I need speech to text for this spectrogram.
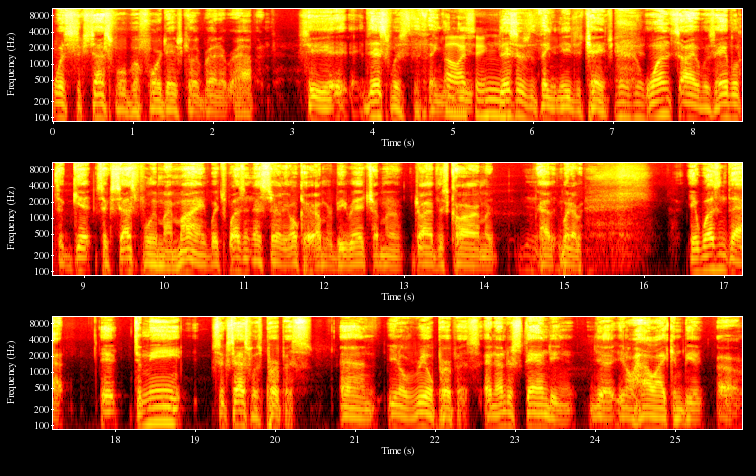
was successful before Dave's Killer Bread ever happened. See, it- this was the thing. That Oh, I see. This is the thing that needed to change. Once I was able to get successful in my mind, which wasn't necessarily okay. I'm going to be rich. I'm going to drive this car. I'm going to have whatever. It wasn't that. It to me, success was purpose, and you know, real purpose, and understanding. yeah, You know how I can be uh,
